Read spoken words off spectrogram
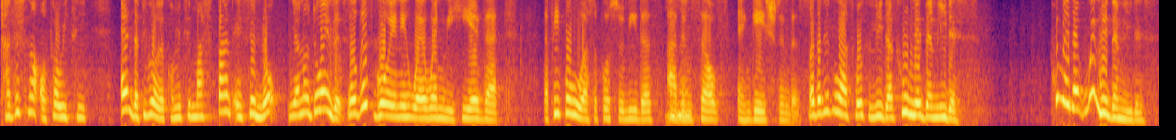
traditional authority, and the people of the community must stand and say, no, we are not doing this. Will this go anywhere when we hear that the people who are supposed to lead us are themselves engaged in this? but the people who are supposed to lead us, who made them leaders? Who made them? We made them leaders.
